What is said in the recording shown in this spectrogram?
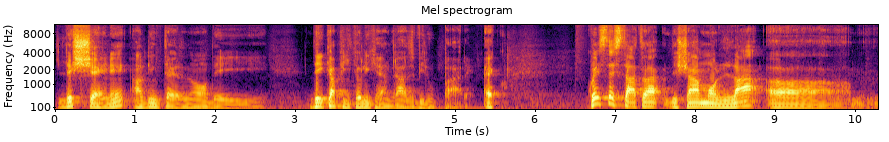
le scene all'interno dei, dei capitoli che andrà a sviluppare. Ecco, questa è stata, diciamo, la, uh,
